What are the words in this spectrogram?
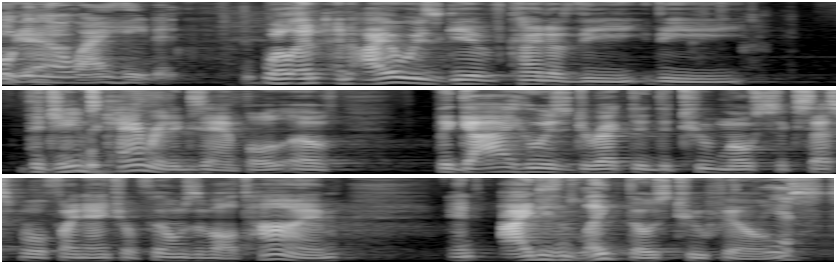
Oh, even yeah. though I hate it. Well, and, and I always give kind of the the the James Cameron example of the guy who has directed the two most successful financial films of all time, and I didn't like those two films.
